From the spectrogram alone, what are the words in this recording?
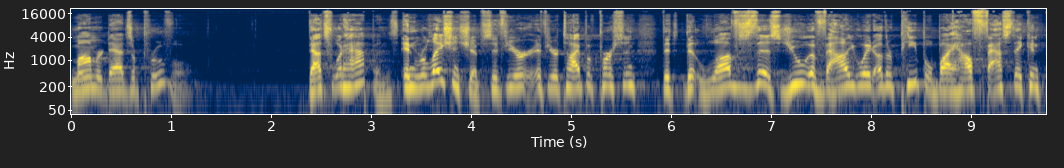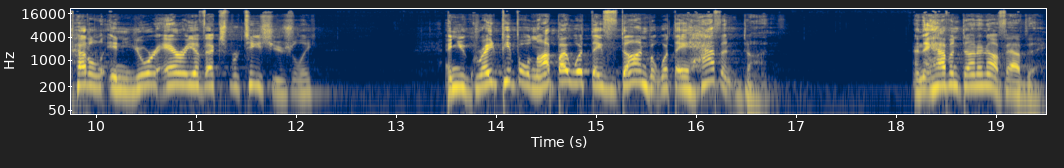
mom or dad's approval. That's what happens. In relationships, if you're, if you're a type of person that, that loves this, you evaluate other people by how fast they can pedal in your area of expertise, usually. And you grade people not by what they've done, but what they haven't done. And they haven't done enough, have they?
